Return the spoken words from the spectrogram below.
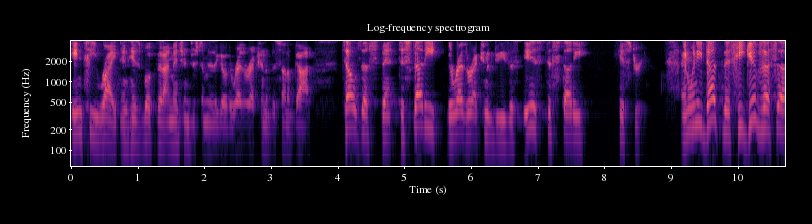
N.T. Wright in his book that I mentioned just a minute ago, The Resurrection of the Son of God tells us that to study the resurrection of Jesus is to study history. And when he does this, he gives us a,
